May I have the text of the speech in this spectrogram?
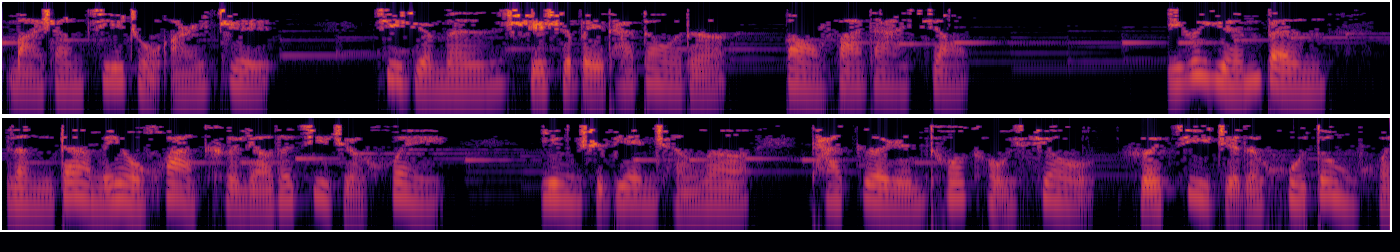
马上接踵而至，记者们时时被他逗得爆发大笑。一个原本冷淡没有话可聊的记者会，硬是变成了。他个人脱口秀和记者的互动会，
